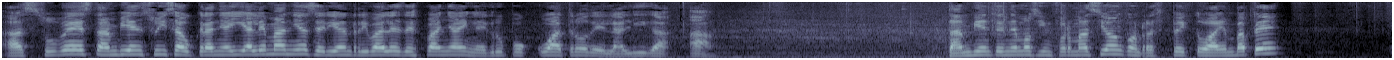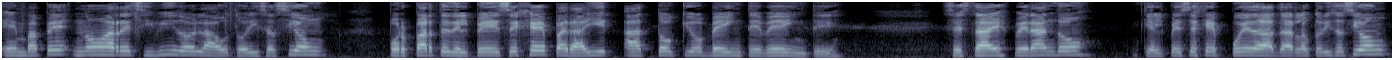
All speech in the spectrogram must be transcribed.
A su vez también Suiza, Ucrania y Alemania serían rivales de España en el grupo 4 de la Liga A. También tenemos información con respecto a Mbappé. Mbappé no ha recibido la autorización por parte del PSG para ir a Tokio 2020. Se está esperando que el PSG pueda dar la autorización.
